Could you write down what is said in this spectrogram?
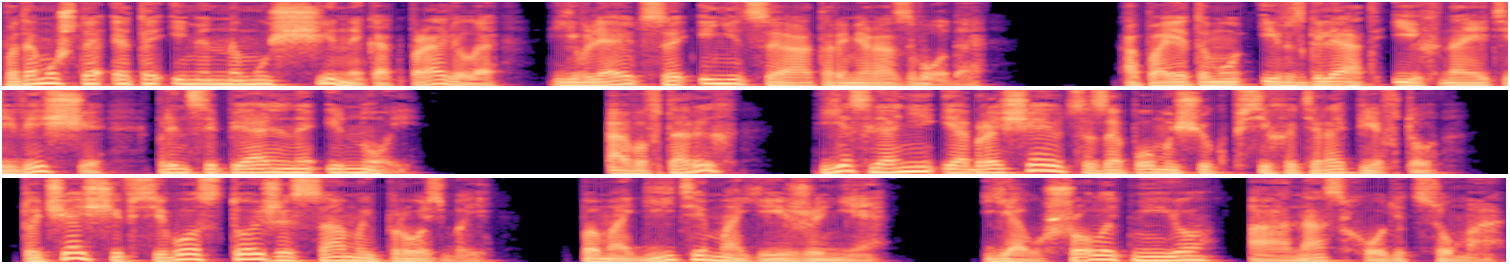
потому что это именно мужчины, как правило, являются инициаторами развода – а поэтому и взгляд их на эти вещи принципиально иной. А во-вторых, если они и обращаются за помощью к психотерапевту, то чаще всего с той же самой просьбой «Помогите моей жене». Я ушел от нее, а она сходит с ума.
